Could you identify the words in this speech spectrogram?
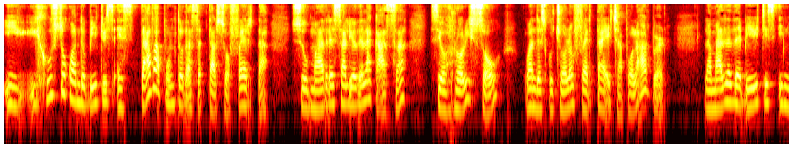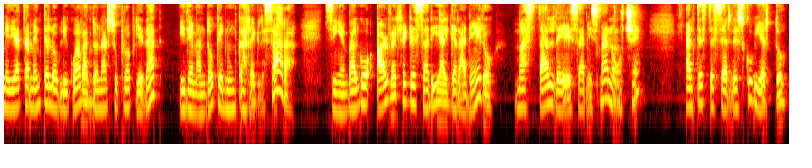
y, justo cuando Beatrice estaba a punto de aceptar su oferta, su madre salió de la casa, se horrorizó cuando escuchó la oferta hecha por Albert. La madre de Beatrice inmediatamente lo obligó a abandonar su propiedad y demandó que nunca regresara. Sin embargo, Albert regresaría al granero más tarde esa misma noche, antes de ser descubierto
